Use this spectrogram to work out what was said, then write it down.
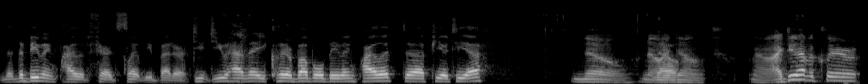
the, the B-wing pilot fared slightly better. Do, do you have a clear bubble B-wing pilot uh, POTF? No, no, No. I don't. No, I do have a clear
